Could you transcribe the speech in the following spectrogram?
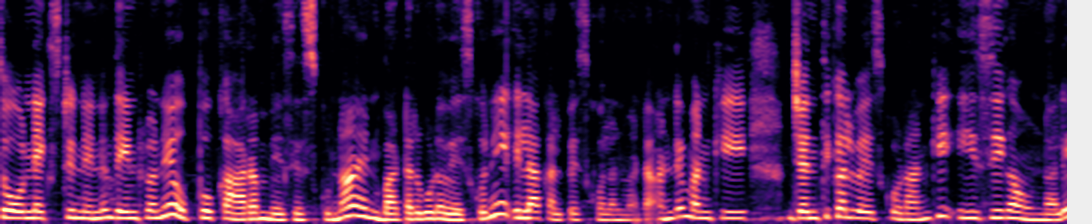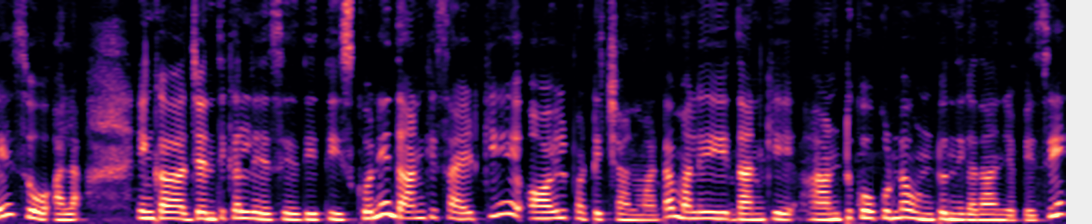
సో నెక్స్ట్ నేను దీంట్లోనే ఉప్పు కారం వేసేసుకున్నా అండ్ బటర్ కూడా వేసుకొని ఇలా కలిపేసుకోవాలన్నమాట. అంటే మనకి జంతికలు వేసుకోవడానికి ఈజీగా ఉండాలి. సో అలా. ఇంకా జంతికలు వేసేది తీసుకొని దానికి సైడ్కి ఆయిల్ పట్టించా అనమాట మళ్ళీ దానికి అంటుకోకుండా ఉంటుంది కదా అని చెప్పేసి.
